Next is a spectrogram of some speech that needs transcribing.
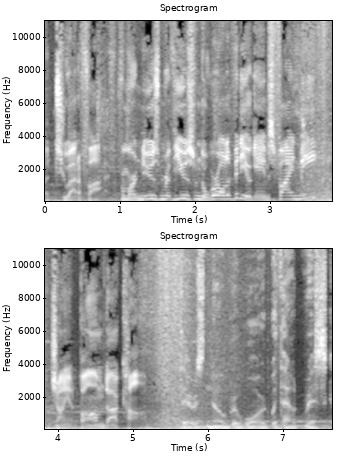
a 2 out of 5. For more news and reviews from the world of video games, find me at giantbomb.com. There is no reward without risk.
